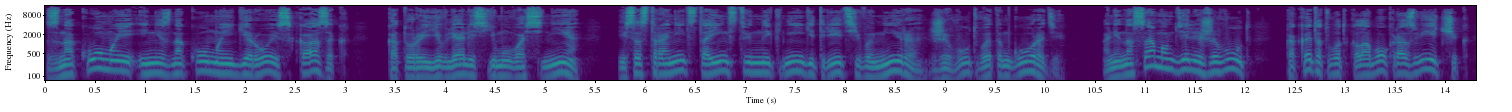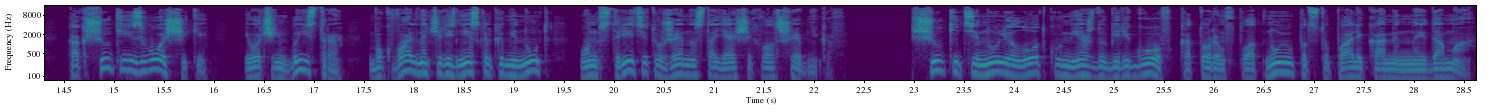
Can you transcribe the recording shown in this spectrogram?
Знакомые и незнакомые герои сказок, которые являлись ему во сне и со страниц таинственной книги третьего мира, живут в этом городе. Они на самом деле живут, как этот вот колобок-разведчик, как щуки-извозчики, и очень быстро, буквально через несколько минут, он встретит уже настоящих волшебников. Щуки тянули лодку между берегов, к которым вплотную подступали каменные дома.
